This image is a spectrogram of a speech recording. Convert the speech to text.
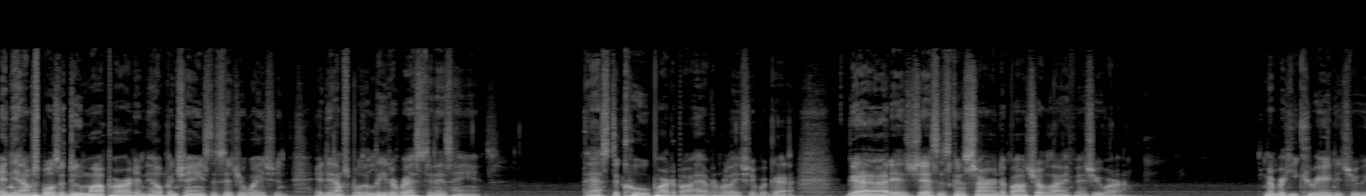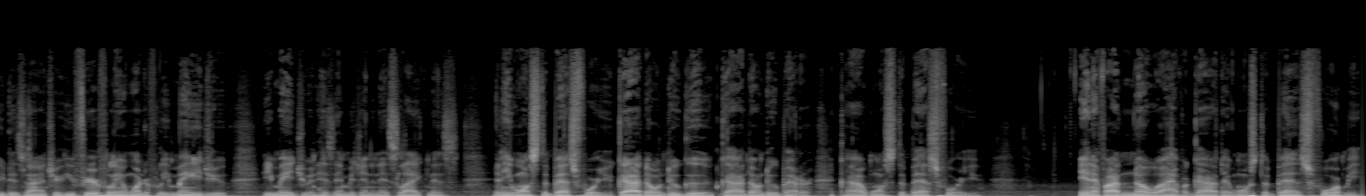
And then I'm supposed to do my part in helping change the situation. And then I'm supposed to leave the rest in his hands. That's the cool part about having a relationship with God. God is just as concerned about your life as you are. Remember, He created you, He designed you, He fearfully and wonderfully made you. He made you in His image and in His likeness, and He wants the best for you. God don't do good, God don't do better. God wants the best for you. And if I know I have a God that wants the best for me,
